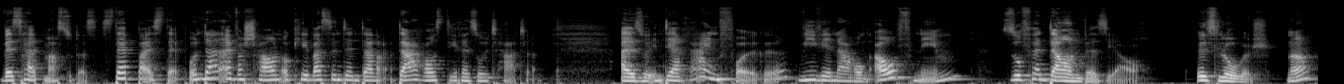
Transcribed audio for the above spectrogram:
weshalb machst du das? Step by Step. Und dann einfach schauen, okay, was sind denn daraus die Resultate? Also in der Reihenfolge, wie wir Nahrung aufnehmen, so verdauen wir sie auch. Ist logisch, ne?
